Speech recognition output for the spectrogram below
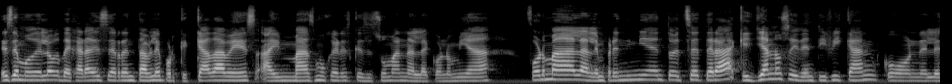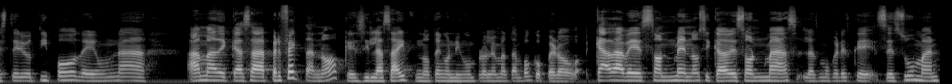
ese modelo dejará de ser rentable porque cada vez hay más mujeres que se suman a la economía formal, al emprendimiento, etcétera, que ya no se identifican con el estereotipo de una ama de casa perfecta, ¿no? Que si las hay, no tengo ningún problema tampoco, pero cada vez son menos y cada vez son más las mujeres que se suman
